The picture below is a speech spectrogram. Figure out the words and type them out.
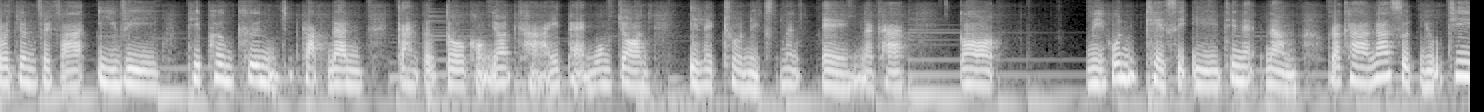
รถยนต์ไฟฟ้า EV ที่เพิ่มขึ้นผลักดันการเติบโตของยอดขายแผงวงจรอิเล็กทรอนิกส์นั่นเองนะคะ ก็มีหุ้น KCE ที่แนะนำราคาล่าสุดอยู่ที่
